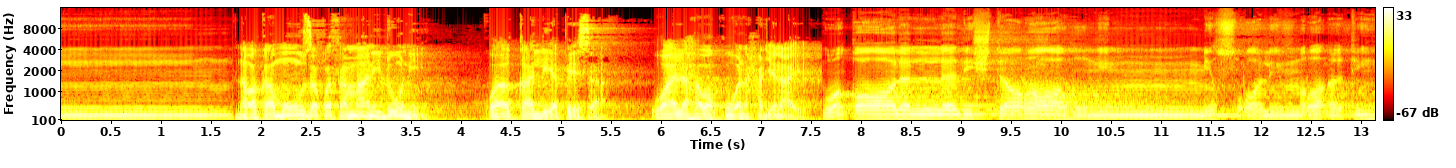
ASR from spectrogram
minaz-zahidin na wakamuuza kwa thamani duni kwa akali ya pesa. Wala hawakuwa na haja naye وقال الذي اشتراه من مصر لامرأته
